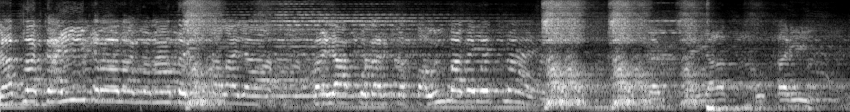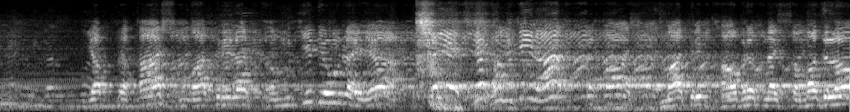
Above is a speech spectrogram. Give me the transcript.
यातलं काही करावं लागलं ना तरी मला या प्रयाग कोठारीचं पाऊल मागे येत नाही. तर कोठारी या प्रकाश मात्रेला धमकी देऊन राहिल्या. अरे या धमकीला प्रकाश मात्रे घाबरत नाही समजलं?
